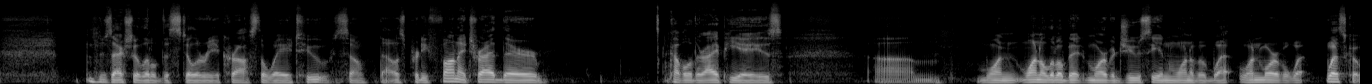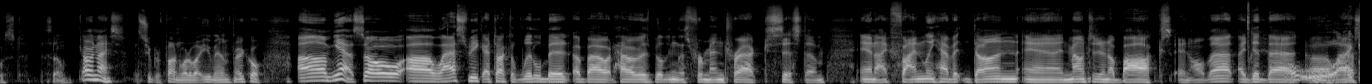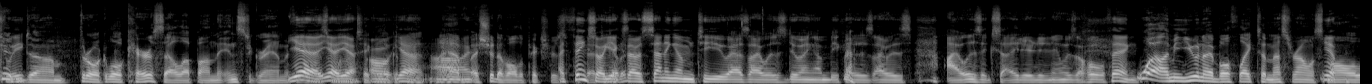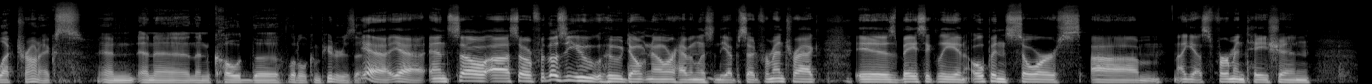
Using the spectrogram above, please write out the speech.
There's actually a little distillery across the way too, so that was pretty fun. I tried their a couple of their IPAs. Um, one one a little bit more of a juicy and one of a wet, one more of a wet, West Coast. So Oh, nice. super fun. What about you, man? Very cool. Um, yeah, so uh, last week I talked a little bit about how I was building this Fermentrack system, and I finally have it done and mounted in a box and all that. I did that uh, Oh, I last could week. um, throw a little carousel up on the Instagram. If you Yeah, guys yeah, yeah. Take a Oh, look at yeah. that. I, have, Uh, I should have all the pictures. I think so, that yeah, because. I was sending them to you as I was doing them because I was I was excited and it was a whole thing. Well, I mean, you and I both like to mess around with Yep. small electronics and and, uh, and then code the little computers. That, Yeah, yeah. And so, uh, so for those of you who don't know or haven't listened to the episode, Fermentrack is basically an open source, um, I guess, fermentation,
